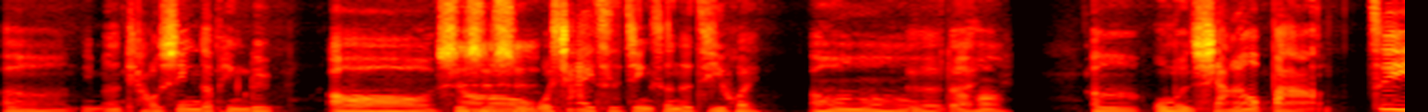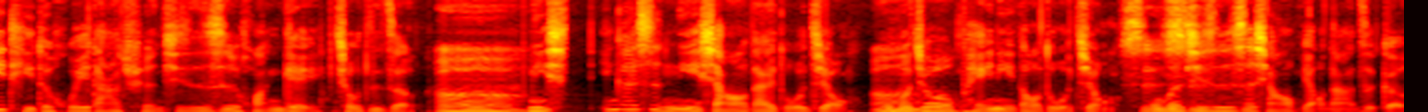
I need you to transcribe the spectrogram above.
呃，你们调薪的频率，哦，是是是，我下一次晋升的机会。哦，对对对嗯、我们想要把这一题的回答权其实是还给求职者。嗯，你应该是你想要待多久，哦我们就陪你到多久。是我们其实是想要表达这个，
